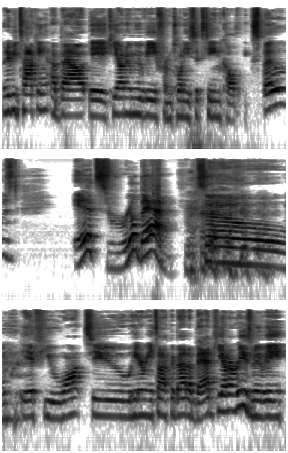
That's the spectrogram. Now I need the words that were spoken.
I'm going to be talking about a Keanu movie from 2016 called Exposed. It's real bad. So if you want to hear me talk about a bad Keanu Reeves movie,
